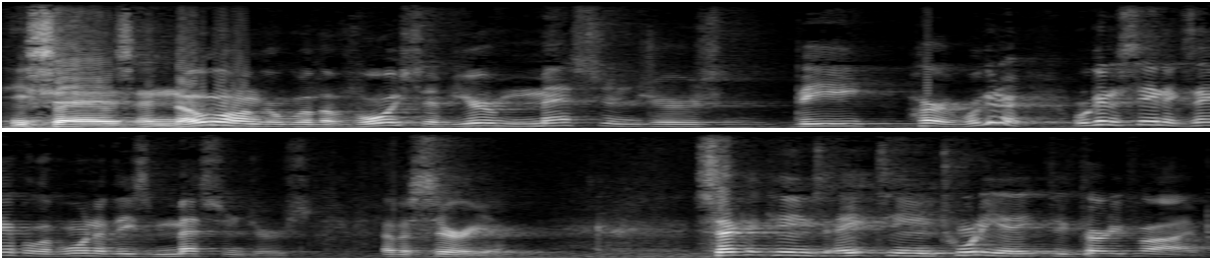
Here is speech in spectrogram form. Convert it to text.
He says, And no longer will the voice of your messengers be heard. We're going to we're to see an example of one of these messengers of Assyria. 2 Kings 18, 28 through 35.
